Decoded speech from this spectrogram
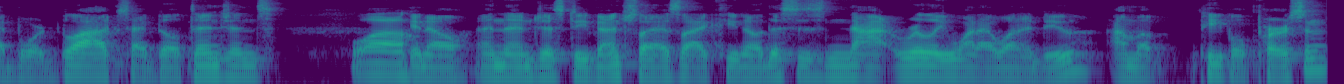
I bored blocks, I built engines, Wow. you know, and then just eventually I was like, you know, this is not really what I want to do. I'm a people person.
